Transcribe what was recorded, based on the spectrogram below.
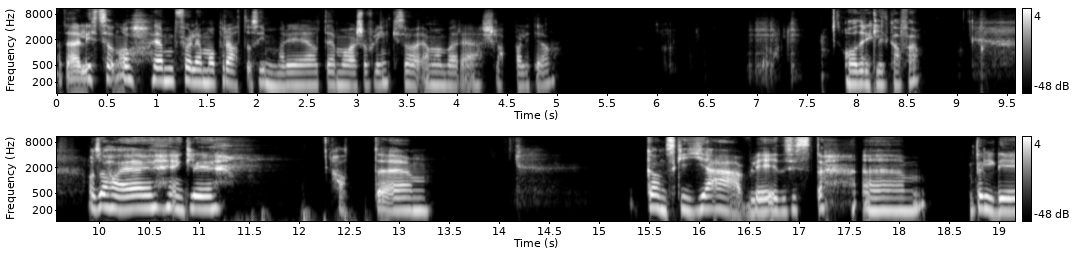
At jeg er litt sånn åh, jeg føler jeg må prate så innmari at jeg må være så flink, så jeg må bare slappe av litt. Grann. Og drikke litt kaffe. Og så har jeg egentlig hatt ehm, ganske jævlig i det siste. Ehm, veldig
